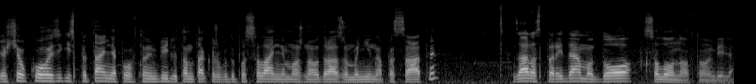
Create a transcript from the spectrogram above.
Якщо в когось якісь питання по автомобілю, там також буде посилання, можна одразу мені написати. Зараз перейдемо до салону автомобіля.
